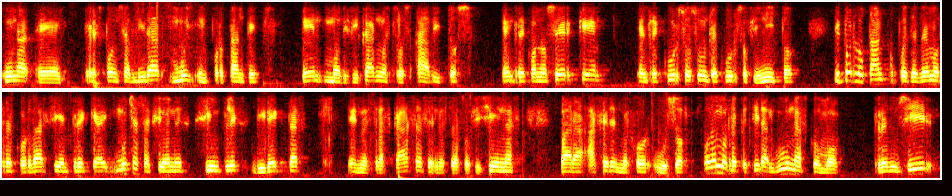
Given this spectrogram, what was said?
una eh, responsabilidad muy importante en modificar nuestros hábitos, en reconocer que el recurso es un recurso finito y por lo tanto pues debemos recordar siempre que hay muchas acciones simples, directas, en nuestras casas, en nuestras oficinas, para hacer el mejor uso. Podemos repetir algunas como reducir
